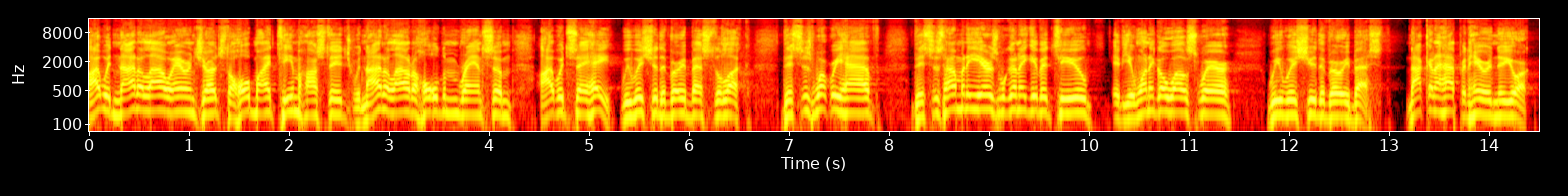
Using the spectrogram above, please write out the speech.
I would not allow Aaron Judge to hold my team hostage, would not allow to hold him ransom. I would say, hey, we wish you the very best of luck. This is what we have. This is how many years we're going to give it to you. If you want to go elsewhere, we wish you the very best. Not going to happen here in New York.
